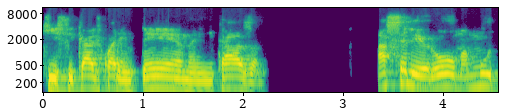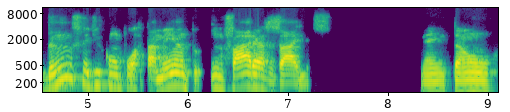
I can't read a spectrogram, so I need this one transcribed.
que ficar de quarentena em casa acelerou uma mudança de comportamento em várias áreas. Né? Então,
